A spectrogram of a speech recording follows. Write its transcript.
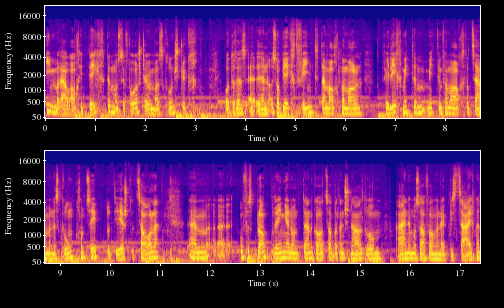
immer auch Architekten. Man muss sich vorstellen, wenn man ein Grundstück oder ein, äh, ein, ein Objekt findet, dann macht man mal vielleicht mit dem, mit dem Vermarkter zusammen ein Grundkonzept und die ersten Zahlen ähm, äh, auf ein Blatt bringen und dann geht es aber dann schnell darum, einer muss anfangen etwas zeichnen,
